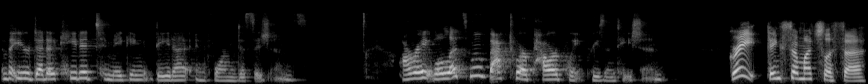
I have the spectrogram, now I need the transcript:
and that you're dedicated to making data-informed decisions. All right, well, let's move back to our PowerPoint presentation. Great, thanks so much, Lyssa.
